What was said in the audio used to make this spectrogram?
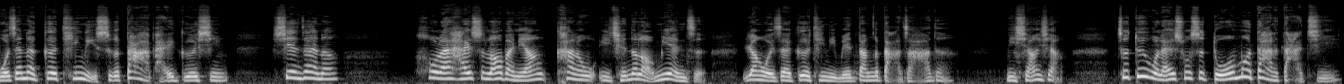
我在那歌厅里是个大牌歌星，现在呢，后来还是老板娘看了我以前的老面子，让我在歌厅里面当个打杂的。你想想。这对我来说是多么大的打击！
